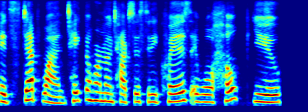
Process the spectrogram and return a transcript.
It's step one take the hormone toxicity quiz. It will help you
